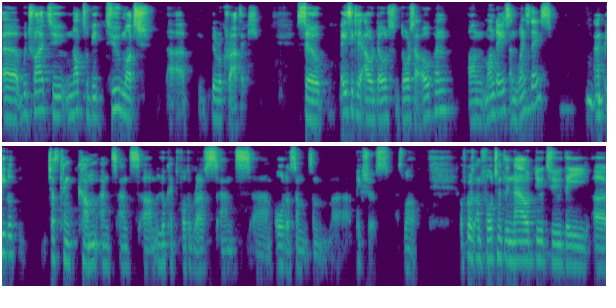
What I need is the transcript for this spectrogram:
uh, we try to not to be too much uh, bureaucratic. So basically, our doors doors are open on Mondays and Wednesdays, mm-hmm. and people just can come and and um, look at photographs and um, order some some uh, pictures as well. Of course, unfortunately, now due to the uh,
